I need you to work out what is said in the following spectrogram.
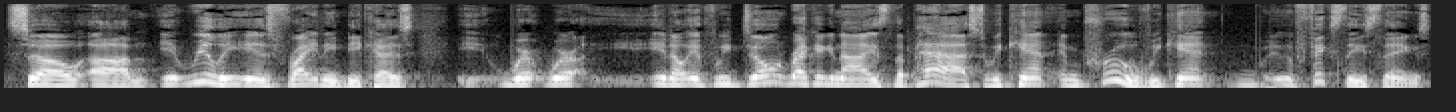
So um, it really is frightening because we're, we're you know, if we don't recognize the past, we can't improve. We can't fix these things.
